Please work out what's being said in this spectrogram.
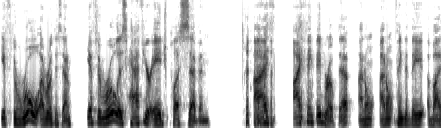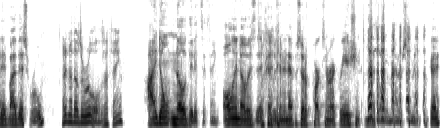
if the rule, I wrote this down. If the rule is half your age plus seven, I th- I think they broke that. I don't I don't think that they abided by this rule. I didn't know that was a rule. Is that a thing? I don't know that it's a thing. All I know is that Okay. it was in an episode of Parks and Recreation, and that's all that matters to me. Okay.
